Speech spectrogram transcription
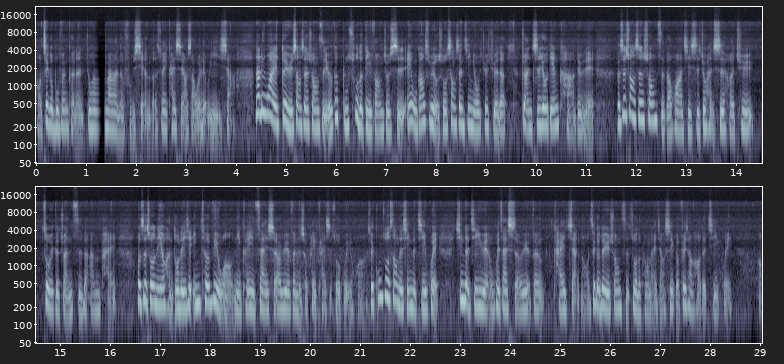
好，这个部分可能就会慢慢的浮现了，所以开始要稍微留意一下。那另外，对于上升双子有一个不错的地方，就是，哎，我刚刚是不是有说上升金牛就觉得转职有点卡，对不对？可是上升双子的话，其实就很适合去做一个转职的安排，或是说你有很多的一些 interview 哦，你可以在十二月份的时候可以开始做规划。所以工作上的新的机会、新的机缘会在十二月份开展哦。这个对于双子座的朋友来讲是一个非常好的机会。好。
